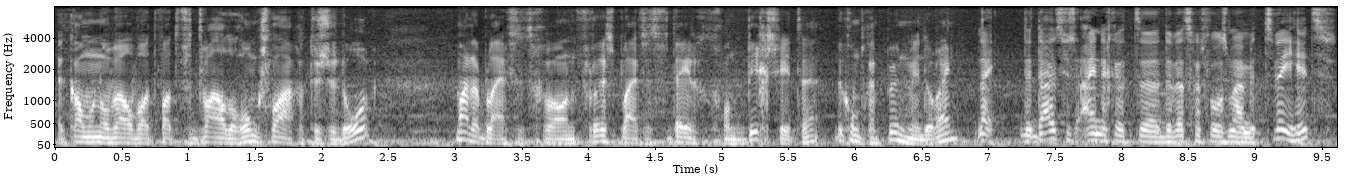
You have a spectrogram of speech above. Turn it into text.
Er komen nog wel wat, wat verdwaalde honkslagen tussendoor. Maar dan blijft het gewoon, voor de rest blijft het verdedigend gewoon dicht zitten. Er komt geen punt meer doorheen. Nee, de Duitsers eindigen het, eh, de wedstrijd volgens mij met twee hits.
